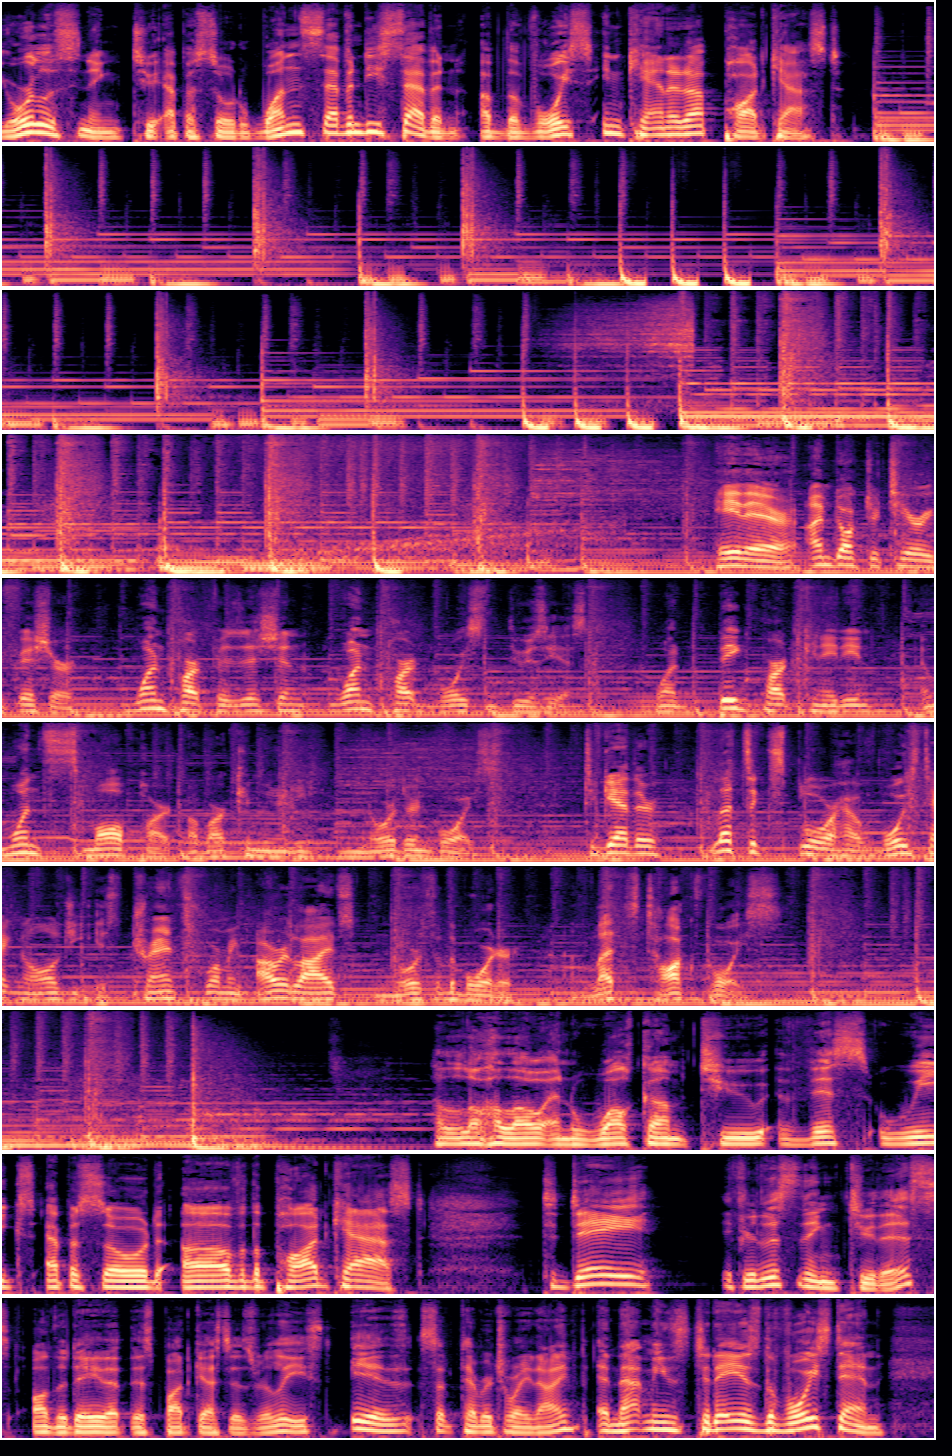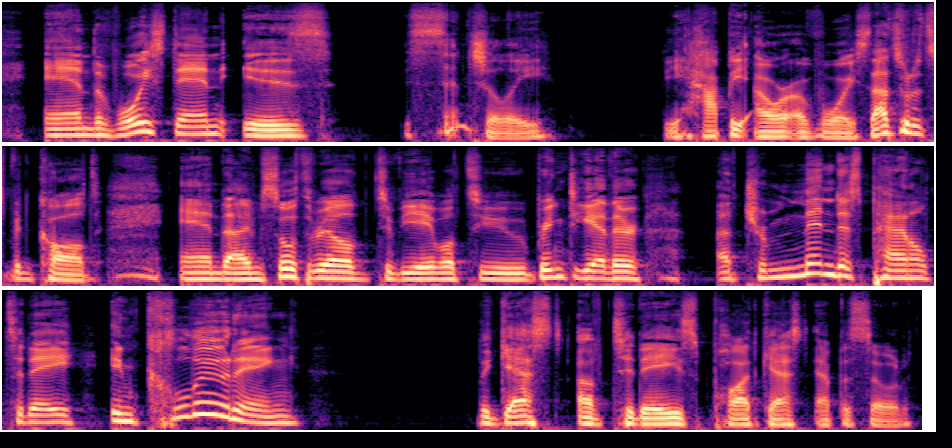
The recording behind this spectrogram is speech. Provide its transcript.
You're listening to episode 177 of the Voice in Canada podcast. Hey there, I'm Dr. Teri Fisher, one part physician, one part voice enthusiast, one big part Canadian, and one small part of our community, Northern Voice. Together, let's explore how voice technology is transforming our lives north of the border. And let's talk voice. Hello, hello, and welcome to this week's episode of the podcast. Today, if you're listening to this on the day that this podcast is released, is September 29th. And that means today is the Voice Den. And the Voice Den is essentially the happy hour of voice. That's what it's been called. And I'm so thrilled to be able to bring together a tremendous panel today, including the guest of today's podcast episode.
